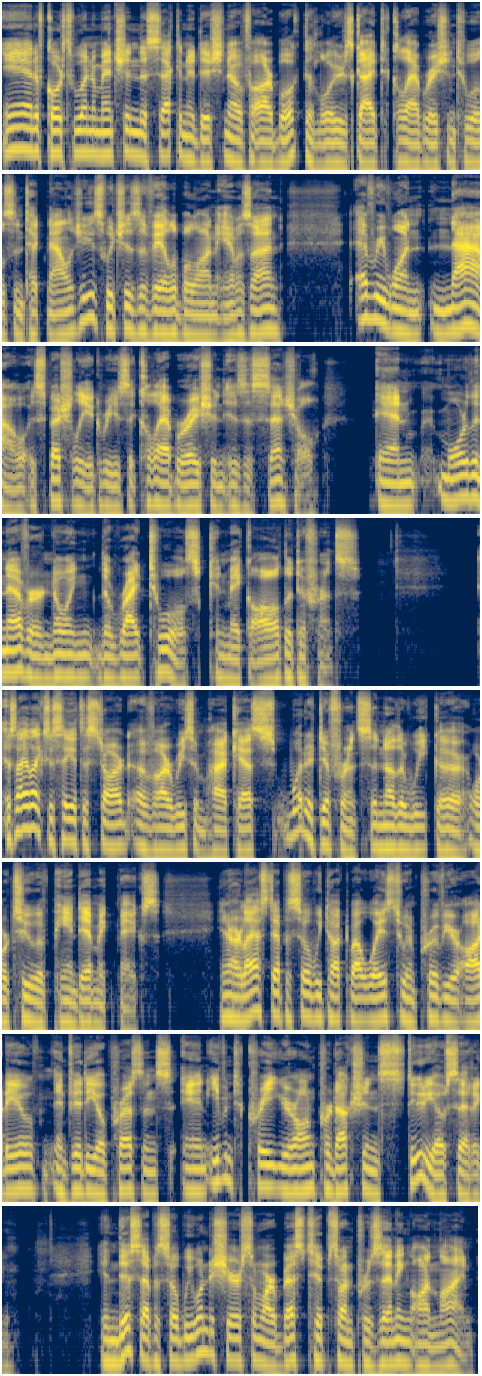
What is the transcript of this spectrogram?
And of course, we want to mention the second edition of our book, The Lawyer's Guide to Collaboration Tools and Technologies, which is available on Amazon. Everyone now, especially, agrees that collaboration is essential. And more than ever, knowing the right tools can make all the difference. As I like to say at the start of our recent podcasts, what a difference another week uh, or two of pandemic makes. In our last episode, we talked about ways to improve your audio and video presence and even to create your own production studio setting. In this episode, we wanted to share some of our best tips on presenting online.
